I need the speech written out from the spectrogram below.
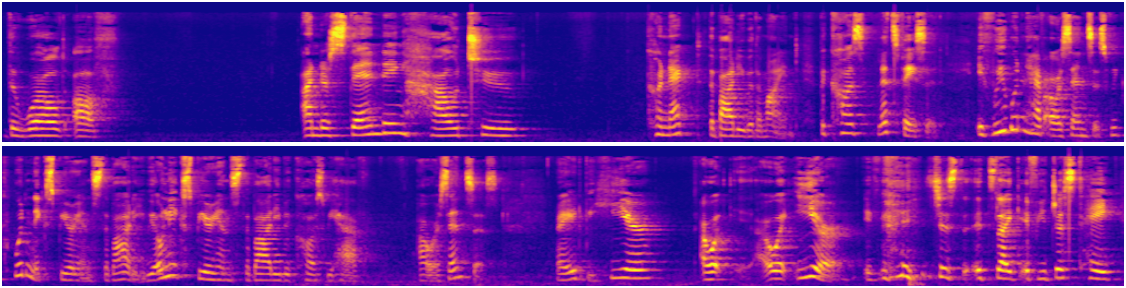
the world of understanding how to connect the body with the mind. Because let's face it, if we wouldn't have our senses, we wouldn't experience the body. We only experience the body because we have our senses, right? We hear our our ear. If it's just it's like if you just take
